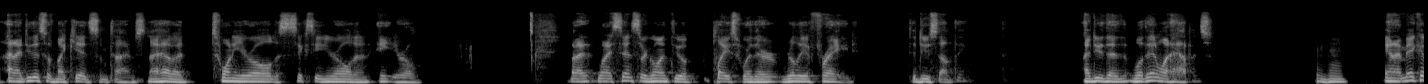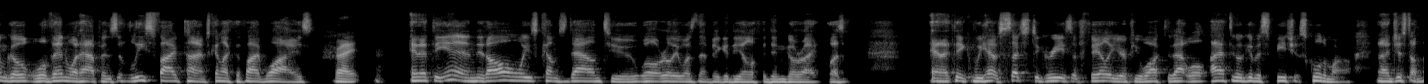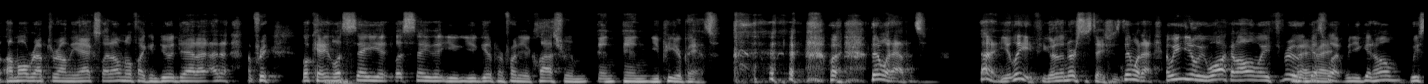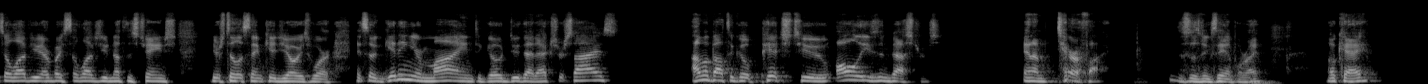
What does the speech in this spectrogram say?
and I do this with my kids sometimes, and I have a 20 year old, a 16 year old, and an eight year old. But I, when I sense they're going through a place where they're really afraid to do something, I do the, well, then what happens? Mm-hmm. And I make them go, well, then what happens at least five times, kind of like the five whys. Right. And at the end, it always comes down to, well, it really wasn't that big a deal if it didn't go right, was it? And I think we have such degrees of failure if you walk to that. Well, I have to go give a speech at school tomorrow, and I just I'm, I'm all wrapped around the axle. I don't know if I can do it, Dad. I, am free. Okay, let's say you, let's say that you you get up in front of your classroom and and you pee your pants. then what happens? You leave. You go to the nurses' stations. Then what? We, you know, we walk it all the way through. Right, and guess right. what? When you get home, we still love you. Everybody still loves you. Nothing's changed. You're still the same kid you always were. And so, getting your mind to go do that exercise. I'm about to go pitch to all these investors, and I'm terrified this is an example, right? Okay,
